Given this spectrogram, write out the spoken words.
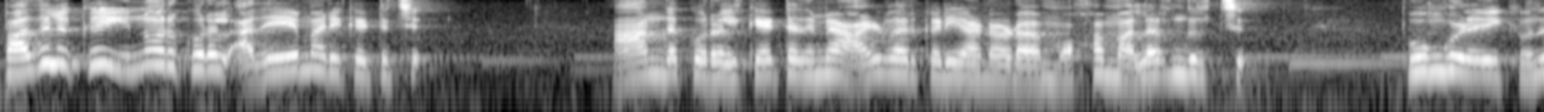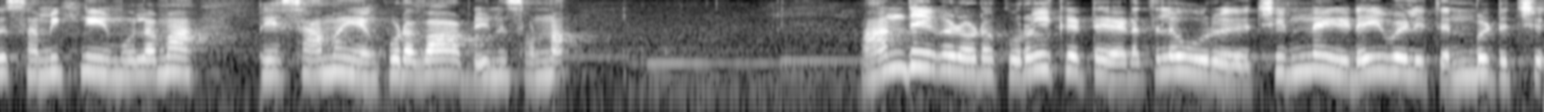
பதிலுக்கு இன்னொரு குரல் அதே மாதிரி கெட்டுச்சு. ஆந்த குரல் கேட்டதுமே ஆழ்வார்க்கடியானோட முகம் மலர்ந்துருச்சு. பூங்குழலிக்கு வந்து சமிக்ஞை மூலமாக பேசாமல் என் கூட வா அப்படின்னு சொன்னான் ஆந்தைகளோட குரல் கேட்ட இடத்துல ஒரு சின்ன இடைவெளி தென்பட்டுச்சு.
